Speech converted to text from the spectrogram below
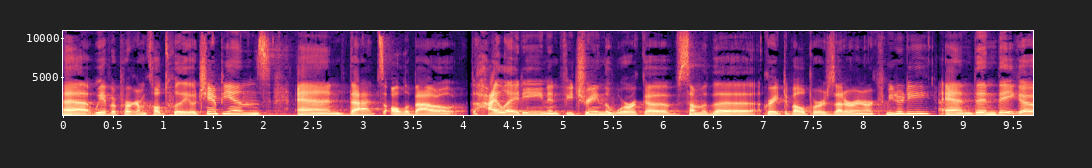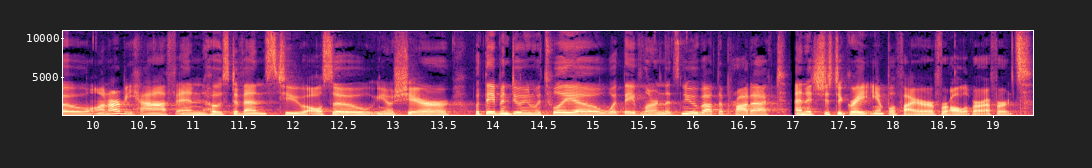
Uh, we have a program called Twilio Champions, and that's all about highlighting and featuring the work of some of the great developers that are in our community. And then they go on our behalf and host events to also, you know, share what they've been doing with Twilio, what they've learned that's new about the product. And it's just a great amplifier for all of our efforts.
